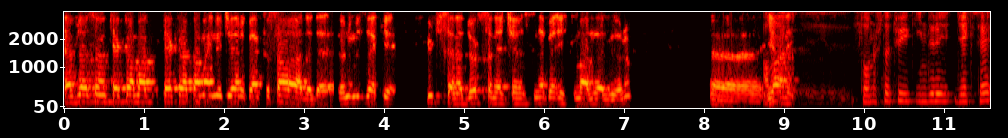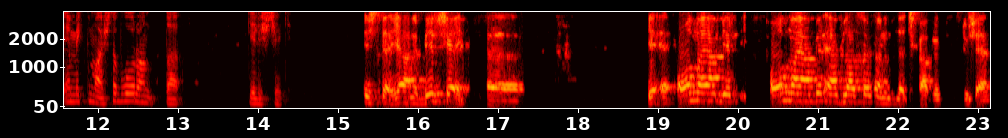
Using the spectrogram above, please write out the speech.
enflasyonun tek, rakama, tek rakama ineceğini ben kısa vadede önümüzdeki 3 sene 4 sene içerisinde ben ihtimal vermiyorum. E, Ama yani sonuçta TÜİK indirecekse emekli maaşta bu oranda gelişecek. İşte yani bir şey e, olmayan bir olmayan bir enflasyon önümüze çıkabilir düşen.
